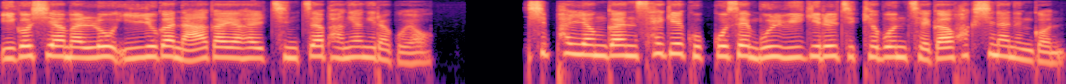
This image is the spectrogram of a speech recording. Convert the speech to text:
이것이야말로 인류가 나아가야 할 진짜 방향이라고요. 18년간 세계 곳곳의 물 위기를 지켜본 제가 확신하는 건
